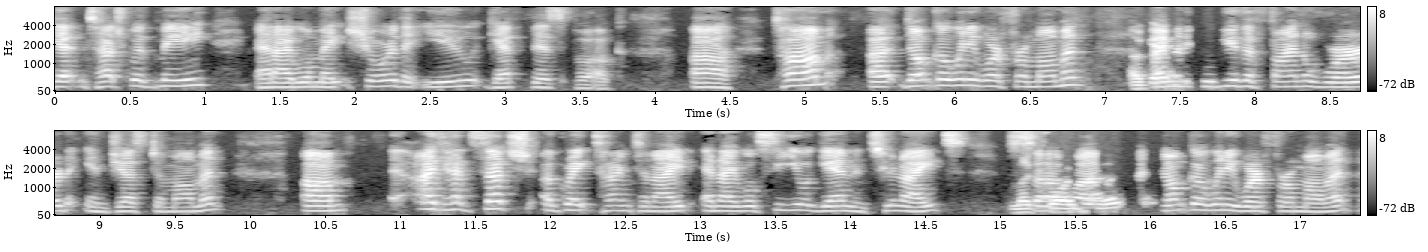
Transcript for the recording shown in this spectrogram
get in touch with me, and I will make sure that you get this book. Uh, Tom, uh, don't go anywhere for a moment. Okay. I'm going to give you the final word in just a moment. Um, I've had such a great time tonight, and I will see you again in two nights. Look so uh, don't go anywhere for a moment.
